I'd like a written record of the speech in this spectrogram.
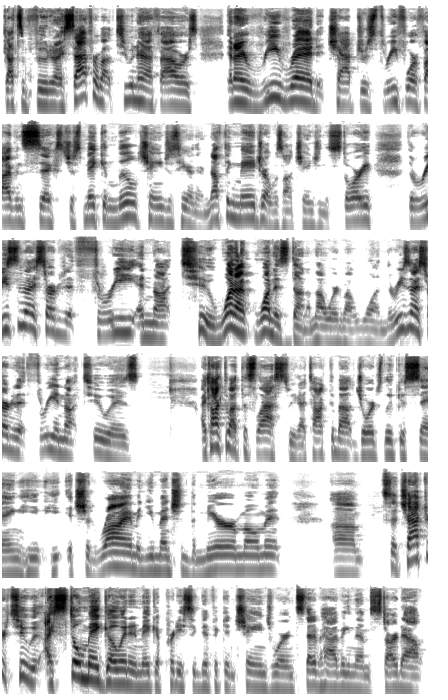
got some food, and I sat for about two and a half hours and I reread chapters three, four, five, and six, just making little changes here and there. Nothing major. I was not changing the story. The reason I started at three and not two, one, I, one is done. I'm not worried about one. The reason I started at three and not two is I talked about this last week. I talked about George Lucas saying he, he it should rhyme, and you mentioned the mirror moment. Um, so chapter two, I still may go in and make a pretty significant change where instead of having them start out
